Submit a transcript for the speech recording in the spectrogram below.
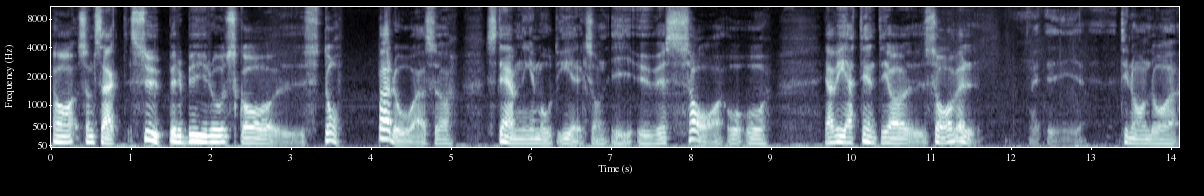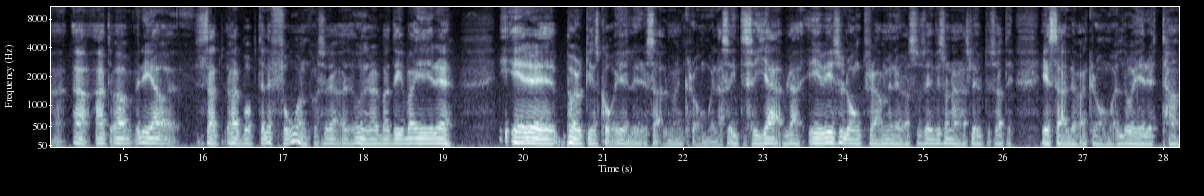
ja, som sagt, superbyrå ska stoppa då alltså stämningen mot Ericsson i USA. Och, och jag vet inte, jag sa väl eh, till någon då att, att, att jag satt, hade på telefon då, så jag undrade vad, det, vad är det är det Perkins Coy eller är det Sullivan Cromwell? Alltså inte så jävla... Är vi så långt framme nu, alltså så är vi så nära slutet så att det är Sullivan Cromwell, då är det ta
